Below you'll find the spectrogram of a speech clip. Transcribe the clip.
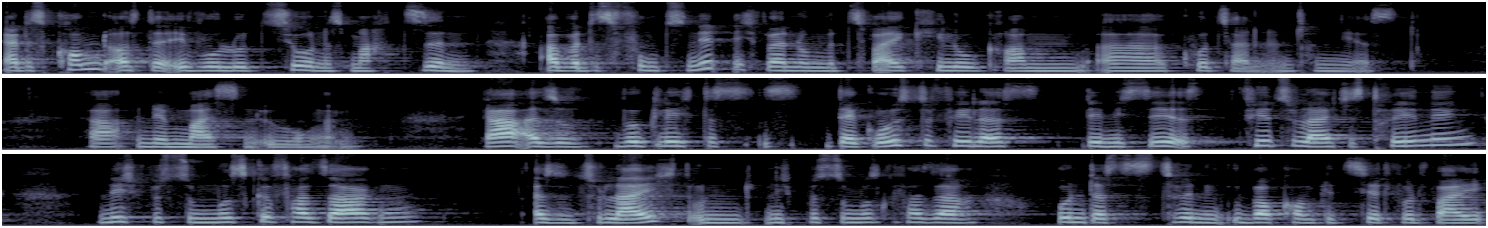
Ja, das kommt aus der Evolution, das macht Sinn. Aber das funktioniert nicht, wenn du mit zwei Kilogramm äh, Kurzhanteln trainierst. Ja, in den meisten Übungen. Ja, also wirklich, das ist der größte Fehler, den ich sehe, ist viel zu leichtes Training, nicht bis zum Muskelversagen also zu leicht und nicht bis zum Muskelversagen und dass das Training überkompliziert wird, weil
